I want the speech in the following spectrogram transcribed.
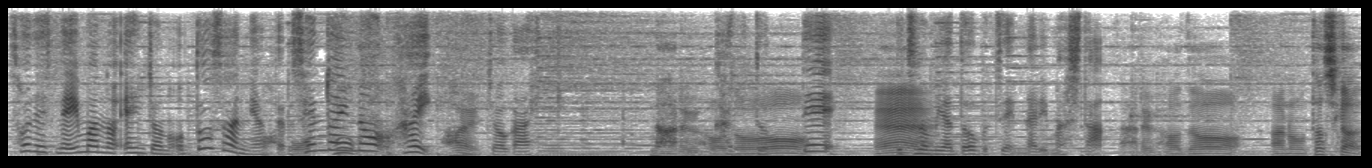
そうですね。今の園長のお父さんにあたるあ先代のはい、はい。園長がなるほ買いど取って、ええ。宇都宮動物園になりました。なるほど。あの確か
